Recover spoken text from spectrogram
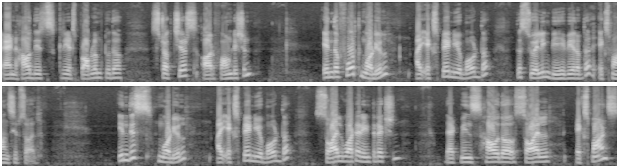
and how this creates problem to the structures or foundation. In the fourth module, I explained you about the, the swelling behavior of the expansive soil. In this module, I explained you about the soil water interaction that means how the soil expands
